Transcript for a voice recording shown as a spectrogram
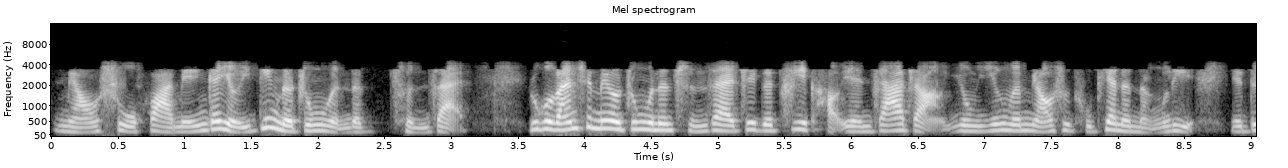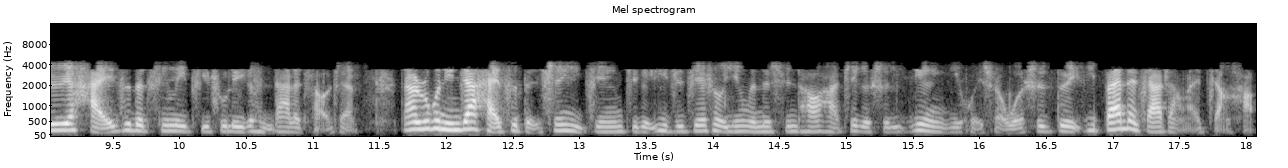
描述画面，应该有一定的中文的存在。如果完全没有中文的存在，这个既考验家长用英文描述图片的能力，也对于孩子的听力提出了一个很大的挑战。当然，如果您家孩子本身已经这个一直接受英文的熏陶哈，这个是另一回事。我是对一般的家长来讲哈，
